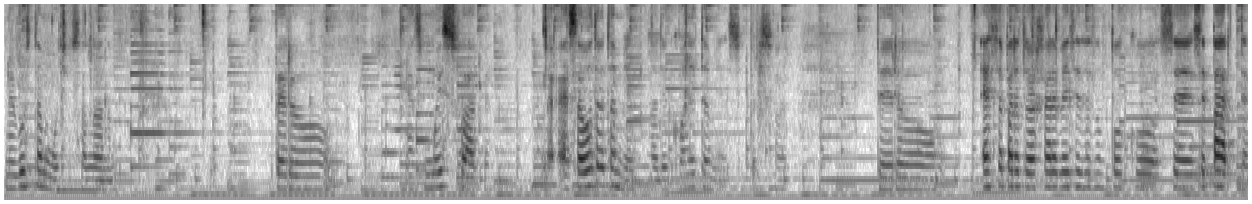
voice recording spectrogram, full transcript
Me gusta mucho esa lana, pero es muy suave. Esa otra también, la de Connie también es súper suave. Pero esta para trabajar a veces es un poco, se, se parte.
